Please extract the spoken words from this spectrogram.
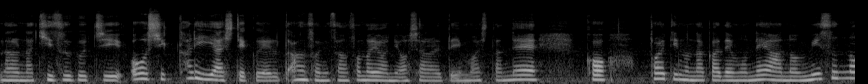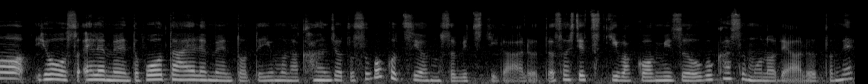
なるな傷口をしっかり癒してくれるとアンソニーさんそのようにおっしゃられていましたね。こうポリティの中でもねあの水の要素エレメントウォーターエレメントっていうものは感情とすごく強い結びつきがあるとそして月はこう水を動かすものであるとね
